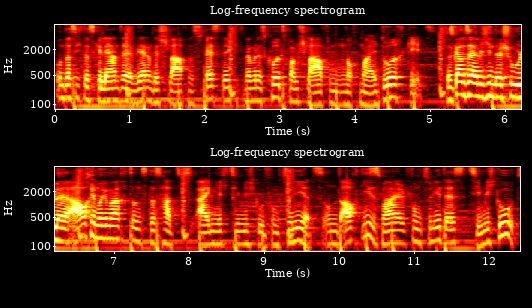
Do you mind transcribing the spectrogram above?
und dass sich das Gelernte während des Schlafens festigt, wenn man es kurz vorm Schlafen nochmal durchgeht. Das Ganze habe ich in der Schule auch immer gemacht und das hat eigentlich ziemlich gut funktioniert. Und auch dieses Mal funktionierte es ziemlich gut.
